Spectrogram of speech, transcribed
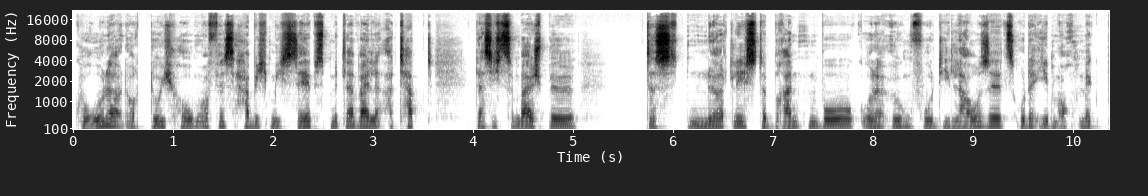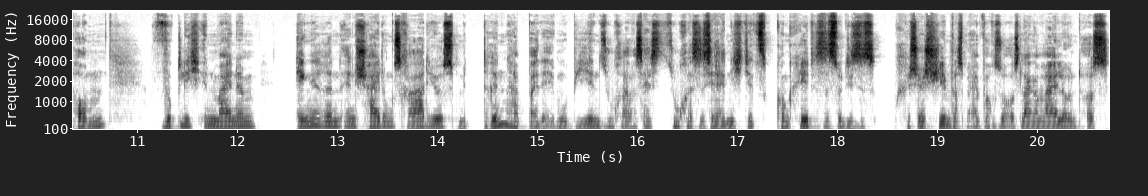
Corona und auch durch Homeoffice habe ich mich selbst mittlerweile ertappt, dass ich zum Beispiel das nördlichste Brandenburg oder irgendwo die Lausitz oder eben auch MacPom wirklich in meinem engeren Entscheidungsradius mit drin habe bei der Immobiliensuche. Aber was heißt Suche? Es ist ja nicht jetzt konkret, es ist so dieses Recherchieren, was man einfach so aus Langeweile und aus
